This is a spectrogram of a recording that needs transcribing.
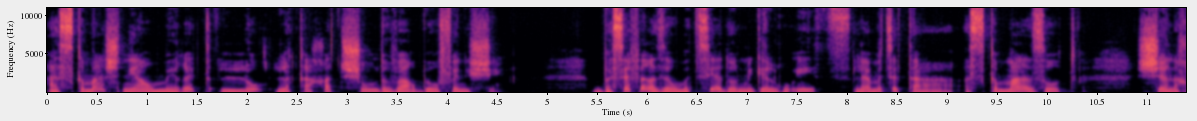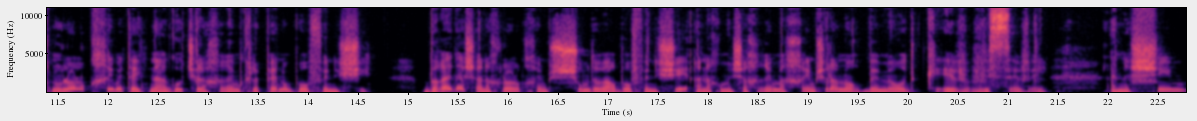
ההסכמה השנייה אומרת לא לקחת שום דבר באופן אישי. בספר הזה הוא מציע, דון מיגל רואיס, לאמץ את ההסכמה הזאת שאנחנו לא לוקחים את ההתנהגות של אחרים כלפינו באופן אישי. ברגע שאנחנו לא לוקחים שום דבר באופן אישי, אנחנו משחררים מהחיים שלנו הרבה מאוד כאב וסבל. אנשים,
